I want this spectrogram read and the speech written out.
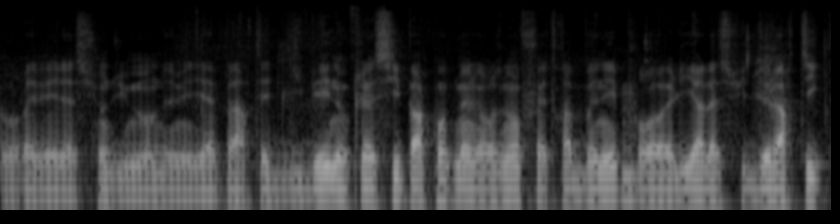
aux révélations du monde de Mediapart et de Libé. Donc là aussi, par contre, malheureusement, il faut être abonné mm. pour euh, lire la suite de l'article.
